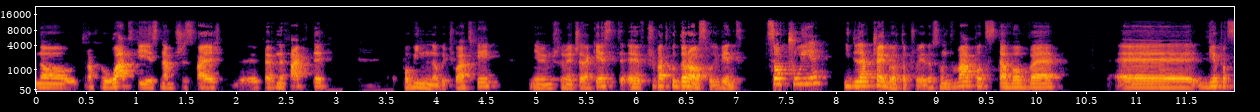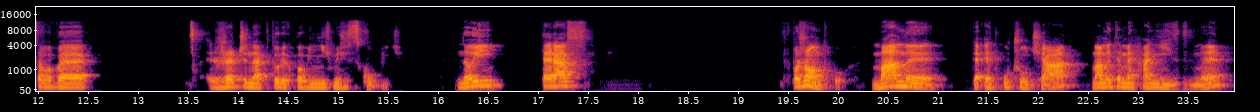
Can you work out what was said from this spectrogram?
no, trochę łatwiej jest nam przyswajać e, pewne fakty. Powinno być łatwiej. Nie wiem w czy tak jest. W przypadku dorosłych, więc co czuję i dlaczego to czuję? To są dwa podstawowe, dwie podstawowe rzeczy, na których powinniśmy się skupić. No i teraz w porządku. Mamy te uczucia, mamy te mechanizmy,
